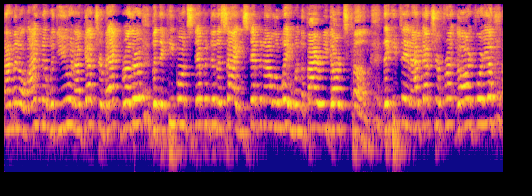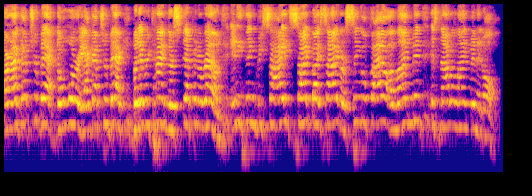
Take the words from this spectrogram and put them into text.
I'm in alignment with you and I've got your back, brother. But they keep on stepping to the side and stepping out of the way when the fiery darts come. They keep saying, I've got your front guard for you, or I got your back. Don't worry, I got your back. But every time they're stepping around, anything besides side by side or single file alignment is not alignment at all.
